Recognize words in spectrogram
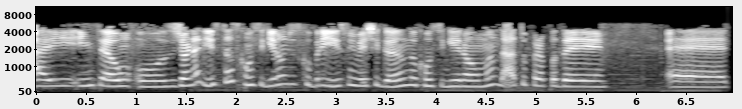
Aí, então, os jornalistas conseguiram descobrir isso investigando, conseguiram um mandato para poder é,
